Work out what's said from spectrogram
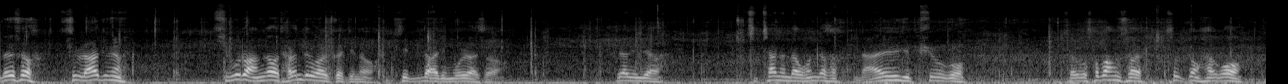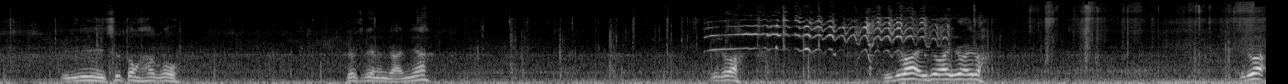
너에서 술 놔주면 집으로 안 가고 다른 데로 갈 거지 너. 길도 아직 몰라서. 그래서 이제 집 찾는다고 혼자서 날개 피우고 결국 소방서 출동하고 112 출동하고 그렇게 되는 거 아니야? 이리 와. 이리 와 이리 와 이리 와 이리 와. 이리 와.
